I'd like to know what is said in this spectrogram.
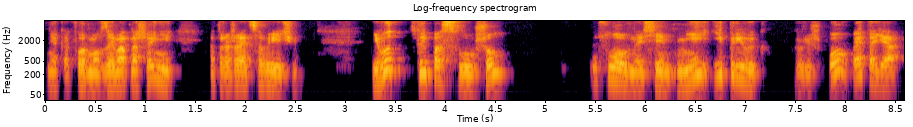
некая форма взаимоотношений отражается в речи. И вот ты послушал условные семь дней и привык. Говоришь, о, это я,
